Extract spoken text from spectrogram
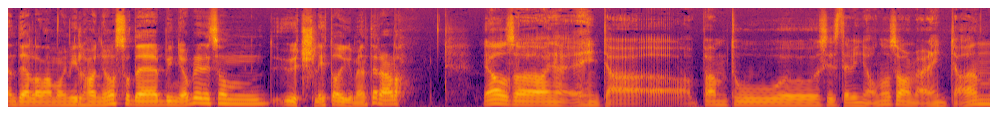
en del av dem han vil, han òg, så det begynner å bli litt sånn utslitt argument, her, da. Ja, altså, han henta på de to siste vinnerne, og så har han vel henta en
